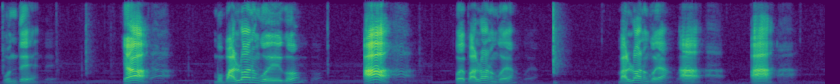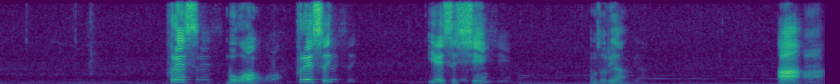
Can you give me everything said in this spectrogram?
뭔데? 야, 뭐 말로 하는 거예요 이거? 아, 뭐야 말로 하는 거야? 말로 하는 거야? 아, 아. 프레스 뭐고? 프레스 ESC? 뭔 소리야? 아,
